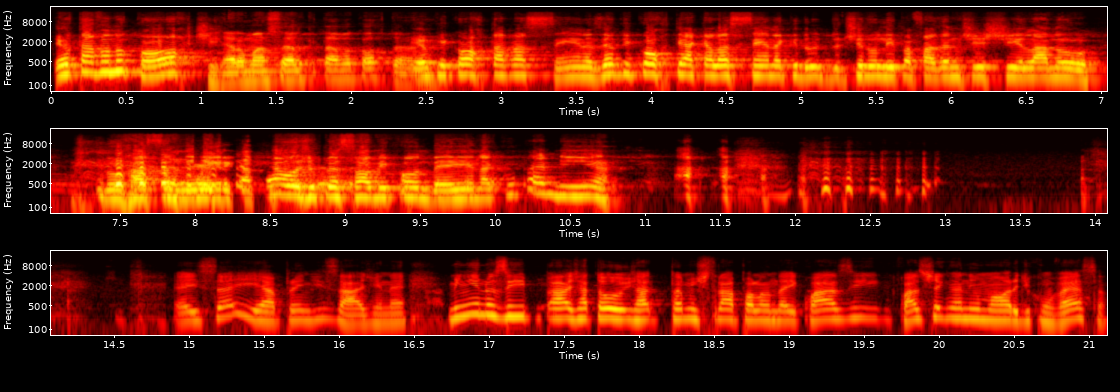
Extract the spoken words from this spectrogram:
Eu tava no corte. Era o Marcelo que tava cortando. Eu que cortava as cenas. Eu que cortei aquela cena aqui do, do Tiro Lipa fazendo xixi lá no, no Raça Negra, que até hoje o pessoal me condena. A culpa é minha. É isso aí, é aprendizagem, né? Meninos, e ah, já estamos extrapolando aí quase, quase chegando em uma hora de conversa.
